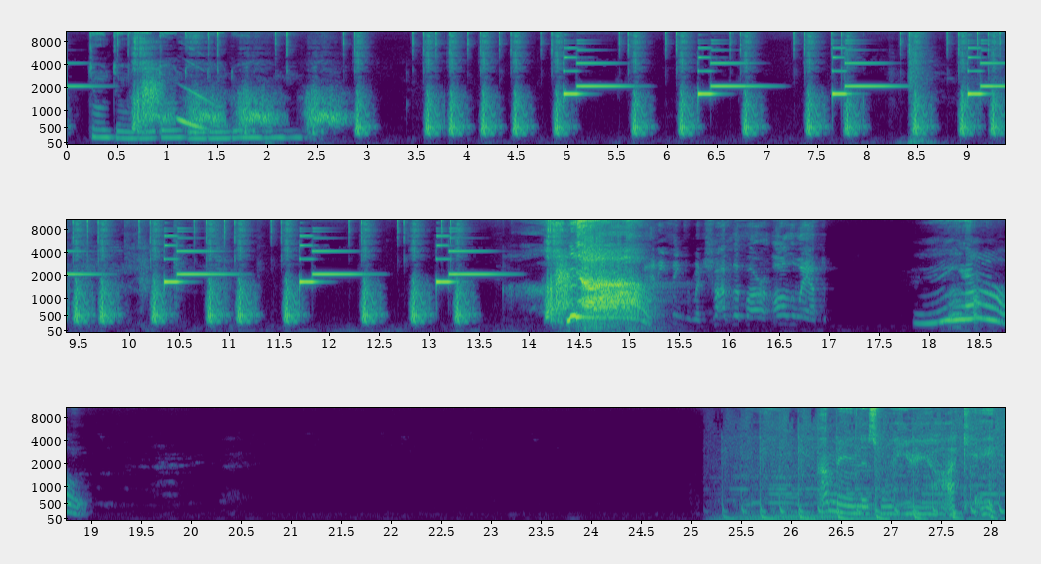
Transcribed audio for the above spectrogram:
dun, dun, dun, dun, dun, dun. No! I'm in this one here, y'all. I can't.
